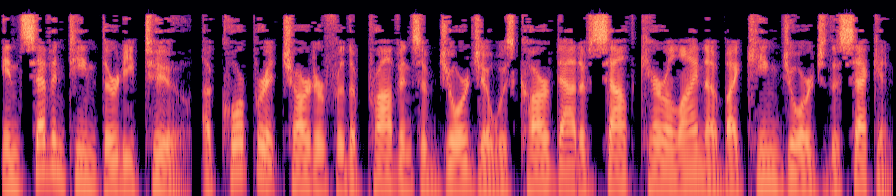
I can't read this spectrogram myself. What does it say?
In 1732, a corporate charter for the province of Georgia was carved out of South Carolina by King George II.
